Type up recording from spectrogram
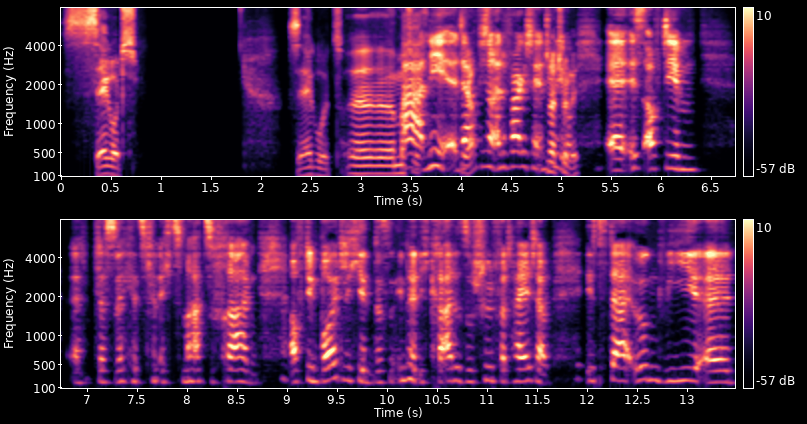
Sehr gut. Sehr gut. Äh, Ah, nee, äh, darf Ja? ich noch eine Frage stellen? Entschuldigung. natürlich. Äh, ist auf dem, äh, das wäre jetzt vielleicht smart zu fragen, auf dem Beutelchen, dessen Inhalt ich gerade so schön verteilt habe, ist da irgendwie äh,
